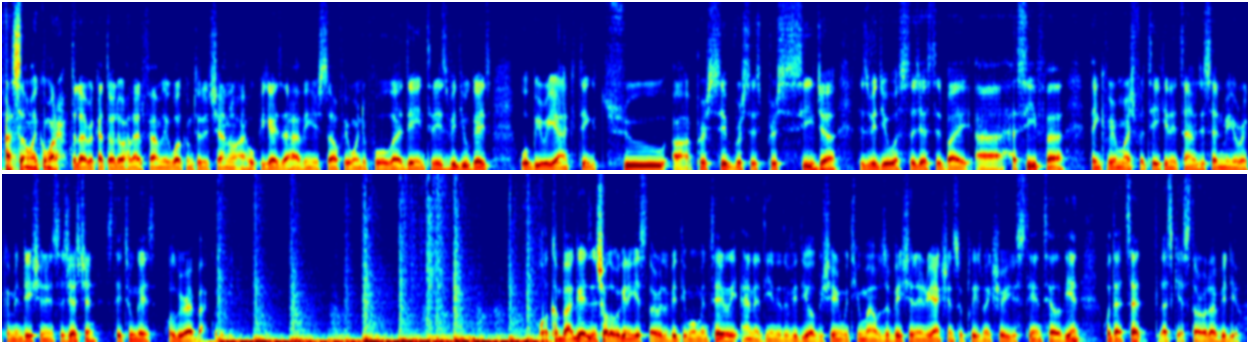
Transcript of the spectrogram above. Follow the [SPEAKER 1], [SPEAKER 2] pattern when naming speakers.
[SPEAKER 1] Assalamualaikum warahmatullahi wabarakatuh Hello Halal family. Welcome to the channel. I hope you guys are having yourself a wonderful uh, day. In today's video guys we'll be reacting to uh, Persib versus Persija this video was suggested by uh, Hasifa. Thank you very much for taking the time to send me a recommendation and suggestion. Stay tuned guys. We'll be right back with the video Welcome back guys, inshallah we're going to get started with the video momentarily and at the end of the video I'll be sharing with you my observation and reaction so please make sure you stay until the end. With that said, let's get started with our video.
